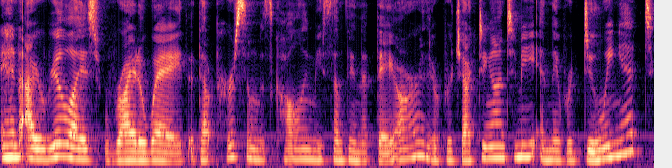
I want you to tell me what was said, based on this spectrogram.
And I realized right away that that person was calling me something that they are. They were projecting onto me and they were doing it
